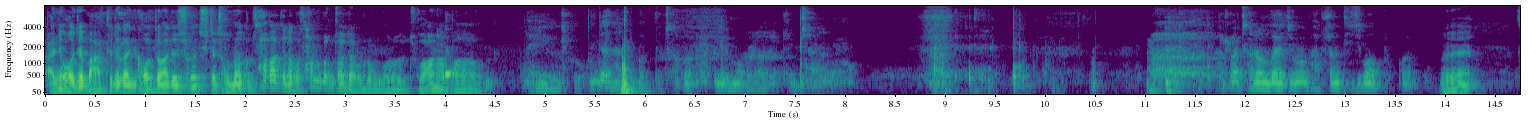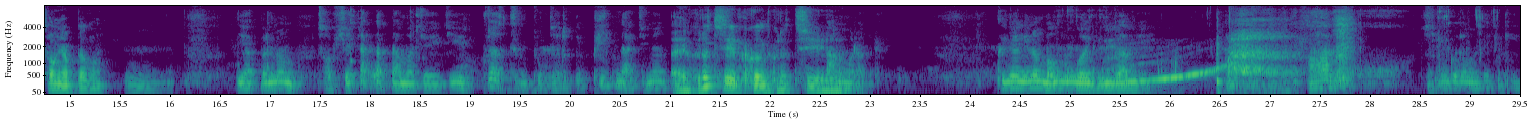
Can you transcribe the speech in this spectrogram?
아니 어제 마트를 가니까 어떤 아저씨가 진짜 저만큼 사가더라고 3분 짜장 그런 거를 좋아하나 봐. 에휴 그 혼자 사는 것도 저거 밥 비벼 먹으려고 그래 김치 하나 넣고. 아빠 저런 거 해주면 밥상 뒤집어 엎을 걸. 왜? 성의 없다고? 음. 네 아빠는 접시에 딱딱 담아줘야지 플라스틱 통 저렇게 픽 놔주면 에이 그렇지 그건 그렇지. 빵무라 그래. 근영이는 먹는 거에 민감해. 아, 징그러운 새끼.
